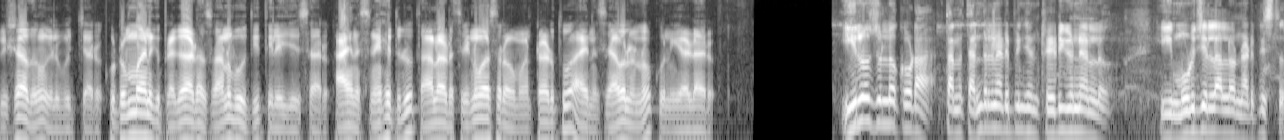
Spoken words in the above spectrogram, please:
విషాదం వెలుబుచ్చారు. కుటుంబానికి ప్రగాఢ సానుభూతి తెలియజేశారు. ఆయన స్నేహితుడు తాలాడ శ్రీనివాసరావు మాట్లాడుతూ ఆయన సేవలను కొనియాడారు. ఈ రోజుల్లో కూడా తన తండ్రి నడిపించిన ట్రేడ్ యూనియన్లు ఈ మూడు జిల్లాల్లో నడిపిస్తూ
